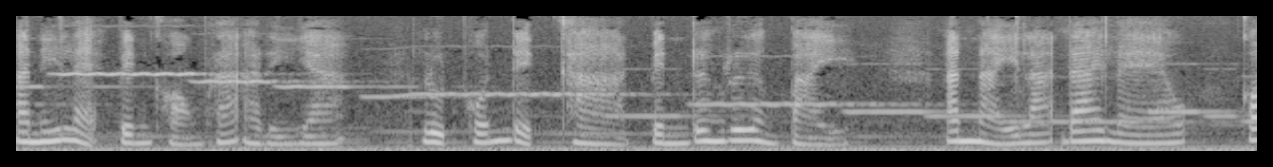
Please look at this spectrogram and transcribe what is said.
อันนี้แหละเป็นของพระอริยะ หลุดพ้นเด็ดขาดเป็นเรื่องๆไป อันไหนละได้แล้ว ก็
